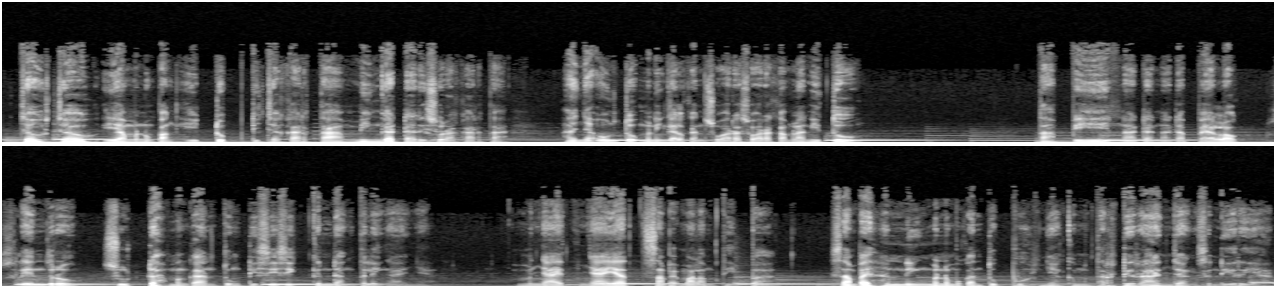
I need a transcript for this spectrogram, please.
Jauh-jauh ia menumpang hidup di Jakarta minggat dari Surakarta hanya untuk meninggalkan suara-suara gamelan itu. Tapi nada-nada pelok, selendro sudah menggantung di sisi gendang telinganya. Menyait-nyayat sampai malam tiba, sampai hening menemukan tubuhnya gemetar di ranjang sendirian.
